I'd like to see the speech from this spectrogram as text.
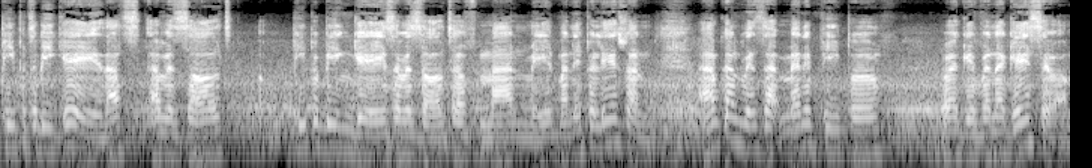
people to be gay. That's a result, people being gay is a result of man made manipulation. I'm convinced that many people were given a gay serum.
